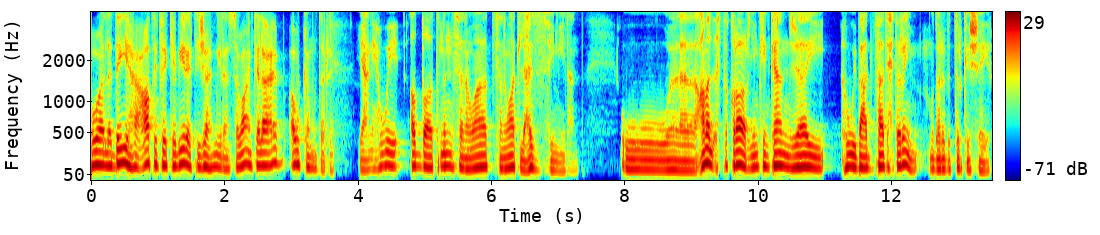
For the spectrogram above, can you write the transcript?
هو لديه عاطفة كبيرة تجاه ميلان سواء كلاعب أو كمدرب. يعني هو قضى 8 سنوات سنوات العز في ميلان. وعمل استقرار يمكن كان جاي هو بعد فاتح تريم مدرب التركي الشهير.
